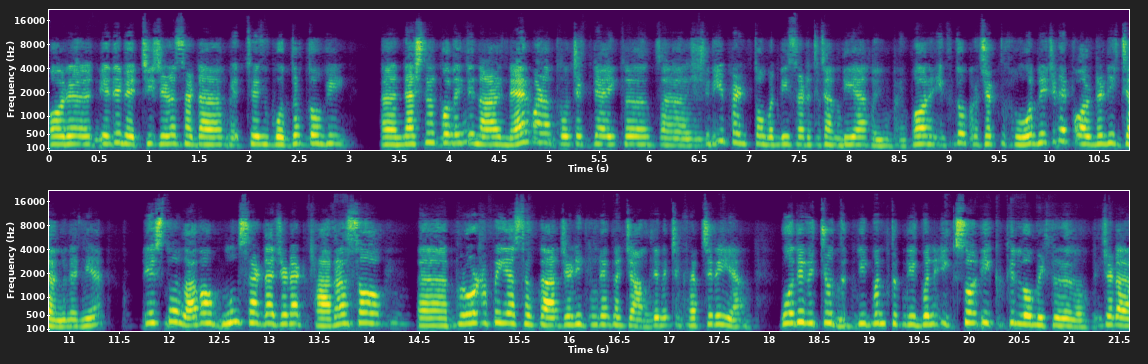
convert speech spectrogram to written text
ਔਰ ਇਹਦੇ ਵਿੱਚ ਹੀ ਜਿਹੜਾ ਸਾਡਾ ਇੱਥੇ ਨਕੋਦਰ ਤੋਂ ਵੀ ਨੈਸ਼ਨਲ ਕਾਲਜ ਦੇ ਨਾਲ ਨਹਿਰ ਵਾਲਾ ਪ੍ਰੋਜੈਕਟ ਹੈ ਇੱਕ ਸ਼੍ਰੀ ਪਿੰਡ ਤੋਂ ਵੱਡੀ ਸੜਕ ਜਾਂਦੀ ਆ ਔਰ ਇੱਕ ਦੋ ਪ੍ਰੋਜੈਕਟ ਹੋਰ ਨੇ ਜਿਹੜੇ ਆਲਰੇਡੀ ਚੱਲ ਰਹੇ ਆ। ਇਸ ਤੋਂ ਇਲਾਵਾ ਹੁਣ ਸਾਡਾ ਜਿਹੜਾ 1800 ਅਹ, ਕਰੋੜ ਰੁਪਈਆ ਸਰਕਾਰ ਜਿਹੜੀ ਪੂਰੇ ਪੰਜਾਬ ਦੇ ਵਿੱਚ ਖਰਚ ਰਹੀ ਆ ਉਹਦੇ ਵਿੱਚੋਂ ਤਕਰੀਬਨ ਤਕਰੀਬਨ 101 ਕਿਲੋਮੀਟਰ ਜਿਹੜਾ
